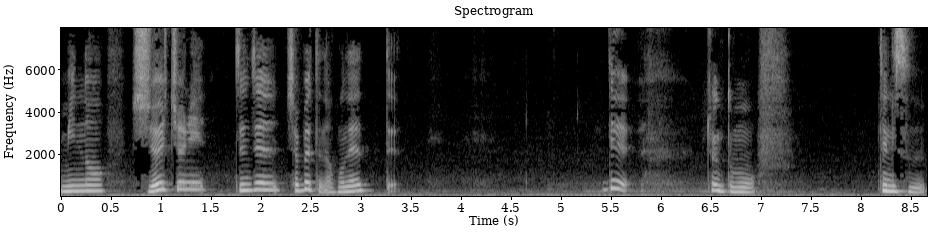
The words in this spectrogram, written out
みんな試合中に全然喋ってなくねって。でちょっともうテニス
